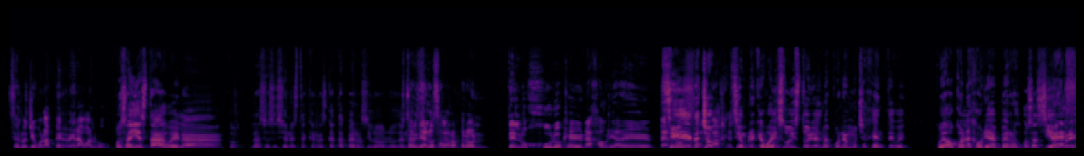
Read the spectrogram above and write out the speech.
se los llevó la perrera o algo, güey. Pues ahí está, güey, la, la asociación esta que rescata perros y luego los Entonces ya los agarraron, pero te lo juro que hay una jauría de perros Sí, de hecho, siempre que voy y subo historias me pone mucha gente, güey. Cuidado con la jauría de perros. O sea, siempre,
